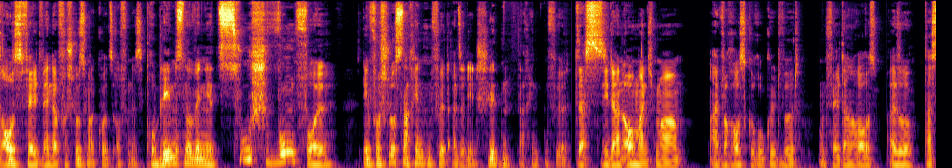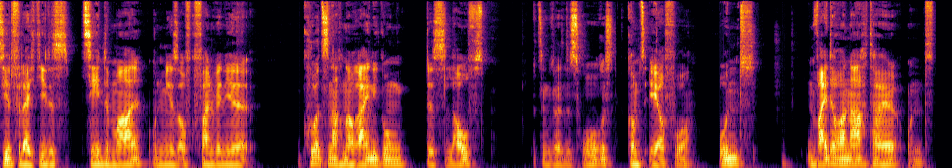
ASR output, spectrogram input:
rausfällt, wenn der Verschluss mal kurz offen ist. Problem ist nur, wenn ihr zu schwungvoll den Verschluss nach hinten führt, also den Schlitten nach hinten führt, dass sie dann auch manchmal einfach rausgeruckelt wird und fällt dann raus. Also passiert vielleicht jedes zehnte Mal und mir ist aufgefallen, wenn ihr kurz nach einer Reinigung des Laufs bzw. des Rohres kommt es eher vor. Und ein weiterer Nachteil und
